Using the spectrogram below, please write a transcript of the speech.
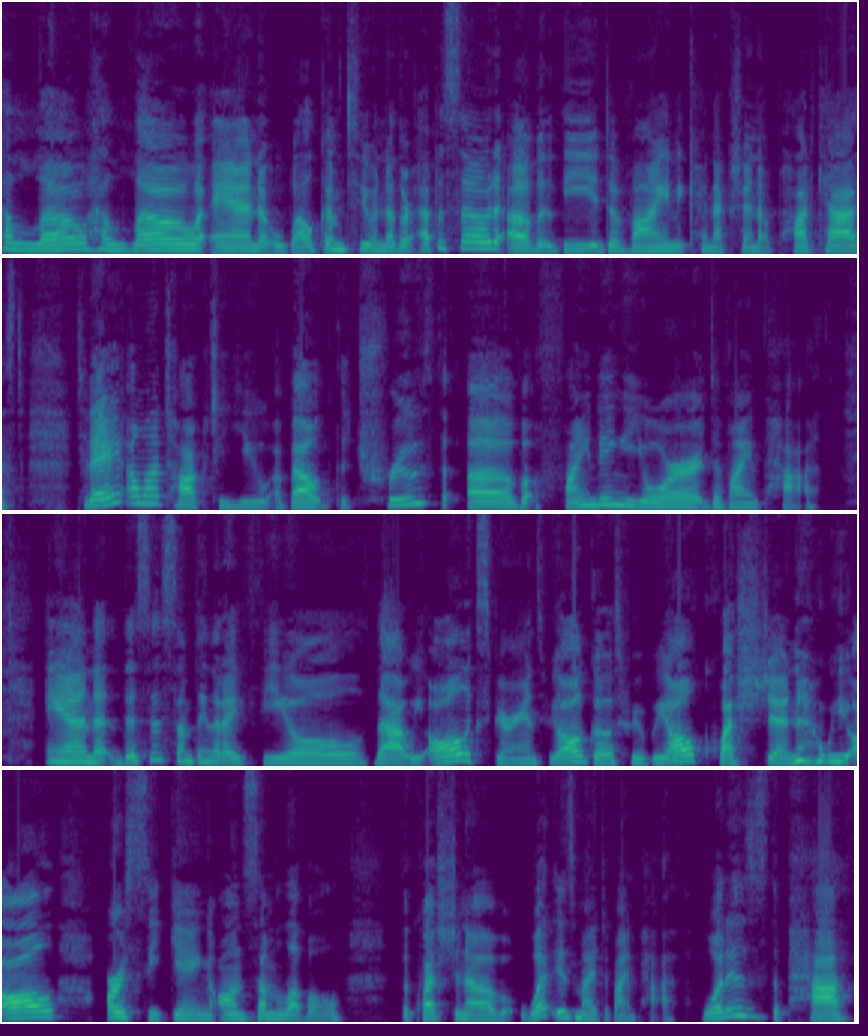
Hello, hello, and welcome to another episode of the Divine Connection podcast. Today, I want to talk to you about the truth of finding your divine path. And this is something that I feel that we all experience, we all go through, we all question, we all are seeking on some level the question of what is my divine path? What is the path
